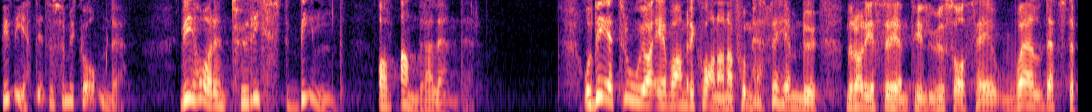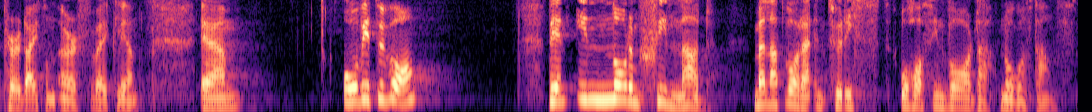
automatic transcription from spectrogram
vi vet inte så mycket om det. Vi har en turistbild av andra länder. Och det tror jag är vad amerikanarna får med sig hem nu när de reser hem till USA och säger well that's the paradise on earth, verkligen. Um, och vet du vad? Det är en enorm skillnad mellan att vara en turist och ha sin vardag någonstans.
